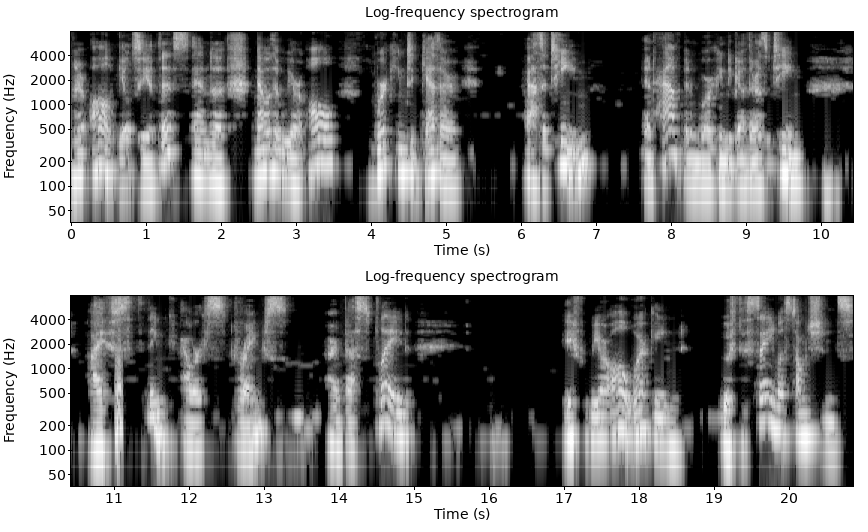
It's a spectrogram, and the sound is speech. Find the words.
they're all guilty of this, and uh, now that we are all working together as a team, and have been working together as a team, I think our strengths are best played if we are all working with the same assumptions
